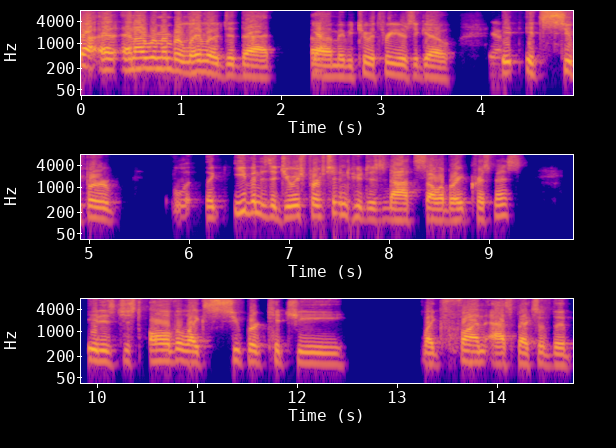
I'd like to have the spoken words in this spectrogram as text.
Yeah, and, and I remember Lei Low did that uh, maybe two or three years ago. Yeah. It, it's super, like even as a Jewish person who does not celebrate Christmas, it is just all the like super kitschy, like fun aspects of the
